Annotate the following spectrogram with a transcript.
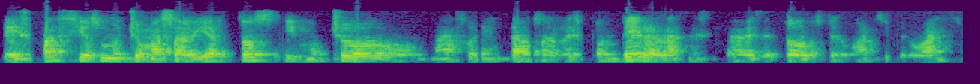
espacios mucho más abiertos y mucho más orientados a responder a las necesidades de todos los peruanos y peruanas.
